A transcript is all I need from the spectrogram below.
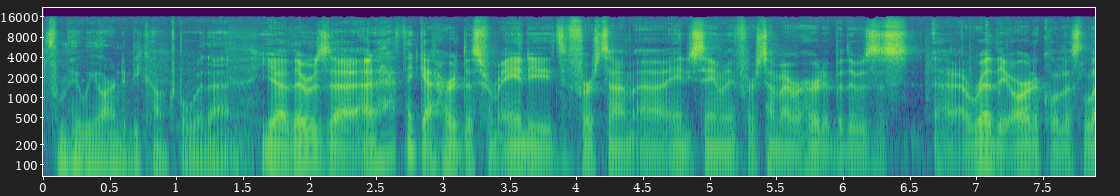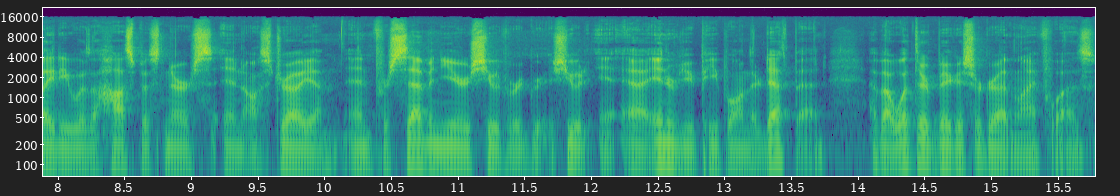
from who we are and to be comfortable with that? Yeah, there was a. I think I heard this from Andy the first time. Uh, Andy Stanley, the first time I ever heard it. But there was this. Uh, I read the article. This lady was a hospice nurse in Australia, and for seven years she would reg- she would uh, interview people on their deathbed about what their biggest regret in life was,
